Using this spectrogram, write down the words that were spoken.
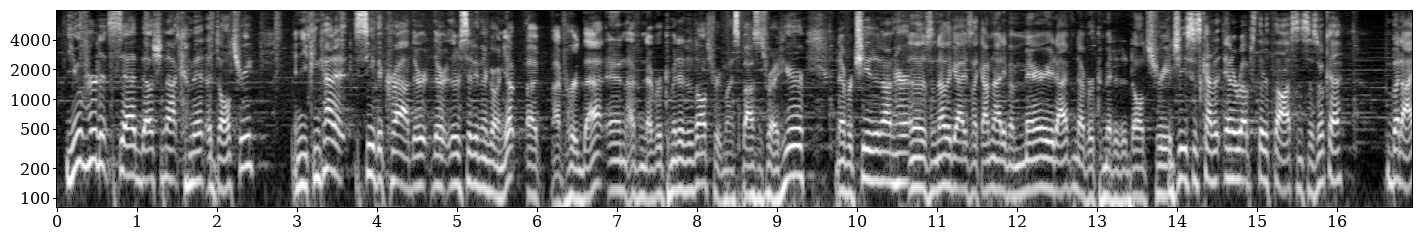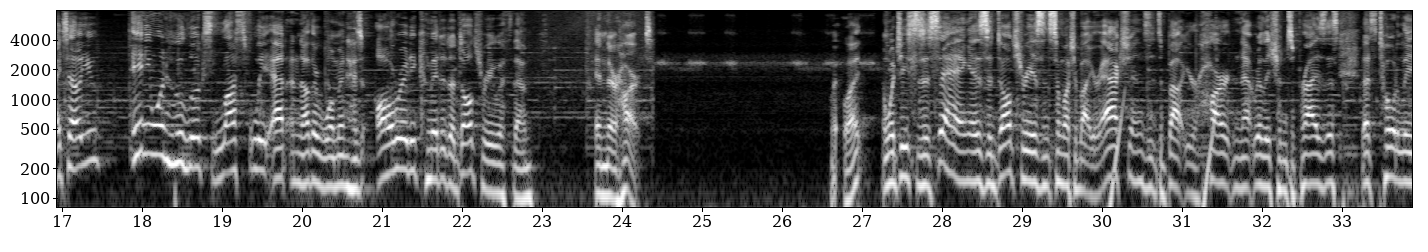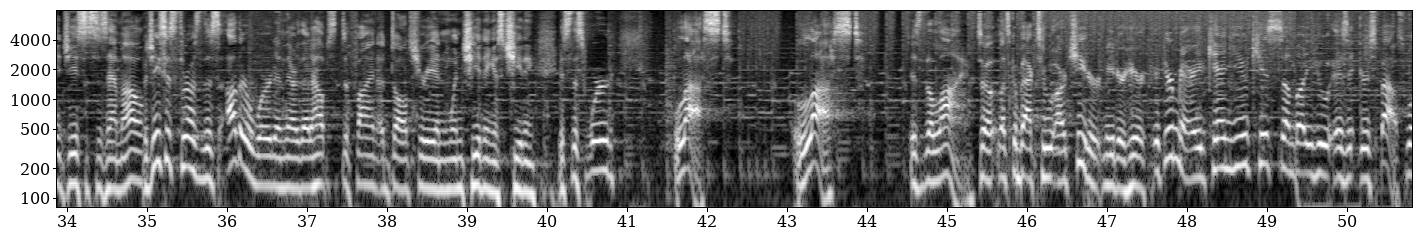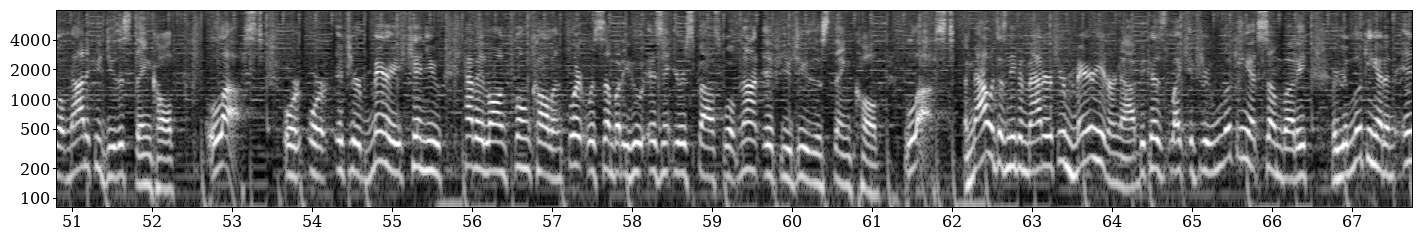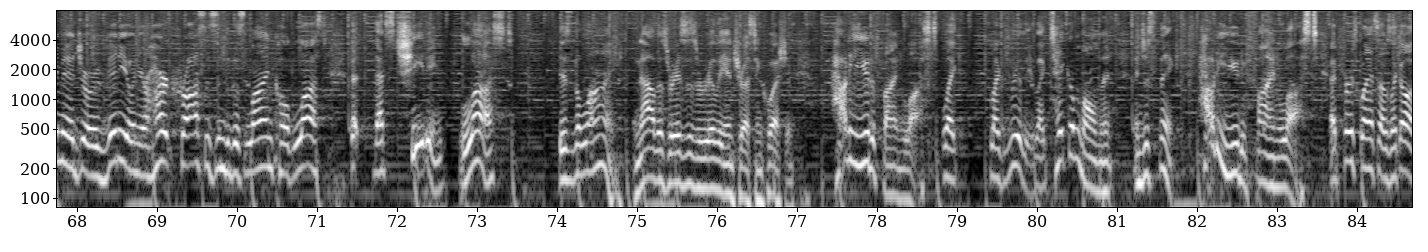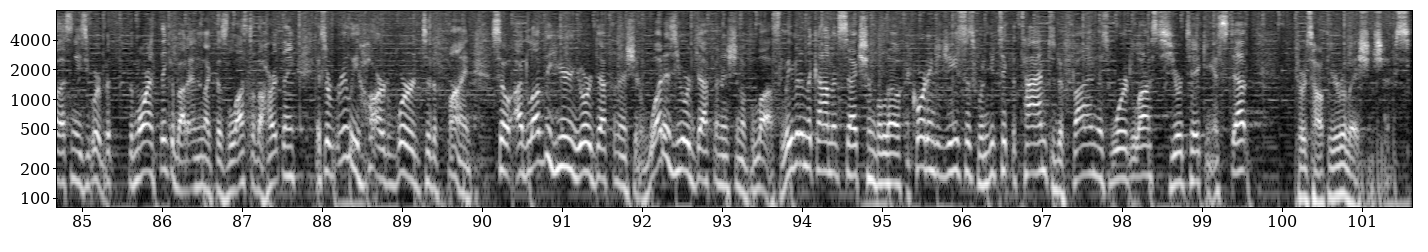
You've heard it said, Thou shalt not commit adultery. And you can kind of see the crowd. They're, they're, they're sitting there going, Yep, I, have heard that, and I've never committed adultery. My spouse is right here, never cheated on her. And there's another guy who's like, I'm not even married, I've never committed adultery. And Jesus kind of interrupts their thoughts and says, Okay, but I tell you, anyone who looks lustfully at another woman has already committed adultery with them in their heart. Wait, what? And what Jesus is saying is adultery isn't so much about your actions, it's about your heart, and that really shouldn't surprise us. That's totally Jesus' MO. But Jesus throws this other word in there that helps define adultery and when cheating is cheating. It's this word lust. Lust is the line. So let's go back to our cheater meter here. If you're married, can you kiss somebody who isn't your spouse? Well, not if you do this thing called lust. Or, or if you're married, can you have a long phone call and flirt with somebody who isn't your spouse? Well, not if you do this thing called lust. And now it doesn't even matter if you're married or not, because like if you're looking at somebody or you're looking at an image or a video and your heart crosses into this line called lust, that, that's cheating. Lust is the line. Now this raises a really interesting question. How do you define lust? Like, like really, like take a moment and just think, how do you define lust? At first glance, I was like, oh, that's an easy word. But the more I think about it and like this lust of the heart thing, it's a really hard word to define. So I'd love to hear your definition. What is your definition of lust? Leave it in the comments section below. According to Jesus, when you take the time to define this word lust, you're taking a step towards healthier relationships.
